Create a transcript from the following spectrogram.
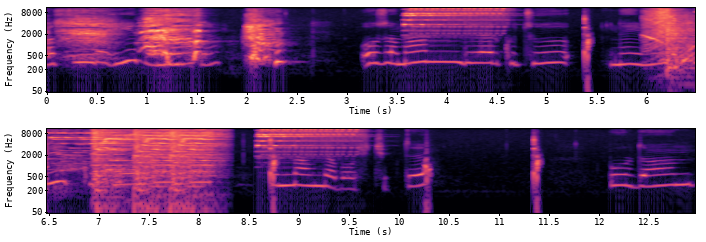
Aslında iyi de neyse. O zaman diğer kutu neymiş? Büyük kutu bundan da boş çıktı. Buradan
